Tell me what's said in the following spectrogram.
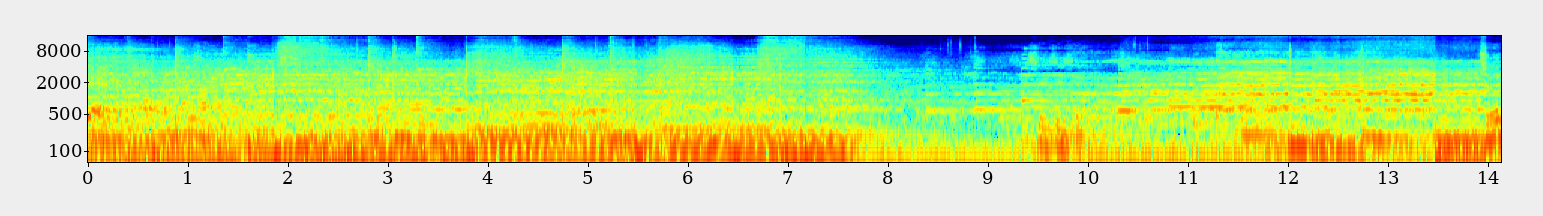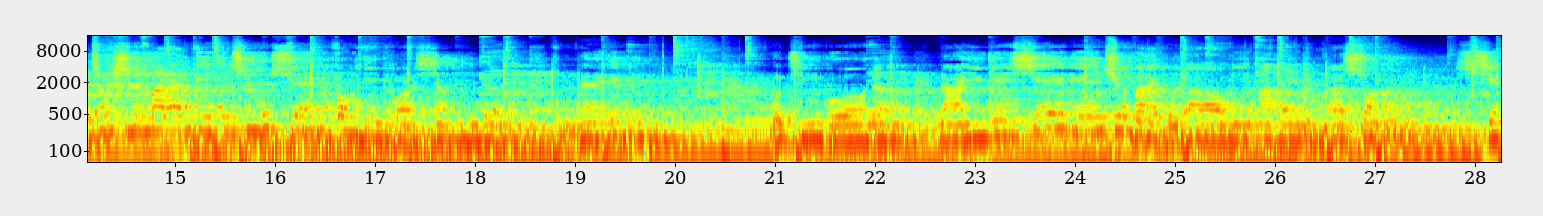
谢谢。哦，台上。谢谢谢谢。这城市满地的纸屑，风一刮像你的美。我经过的那一点鞋店，却买不到你爱的那双鞋。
